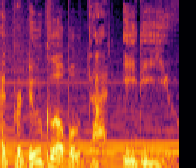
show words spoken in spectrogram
at purdueglobal.edu.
